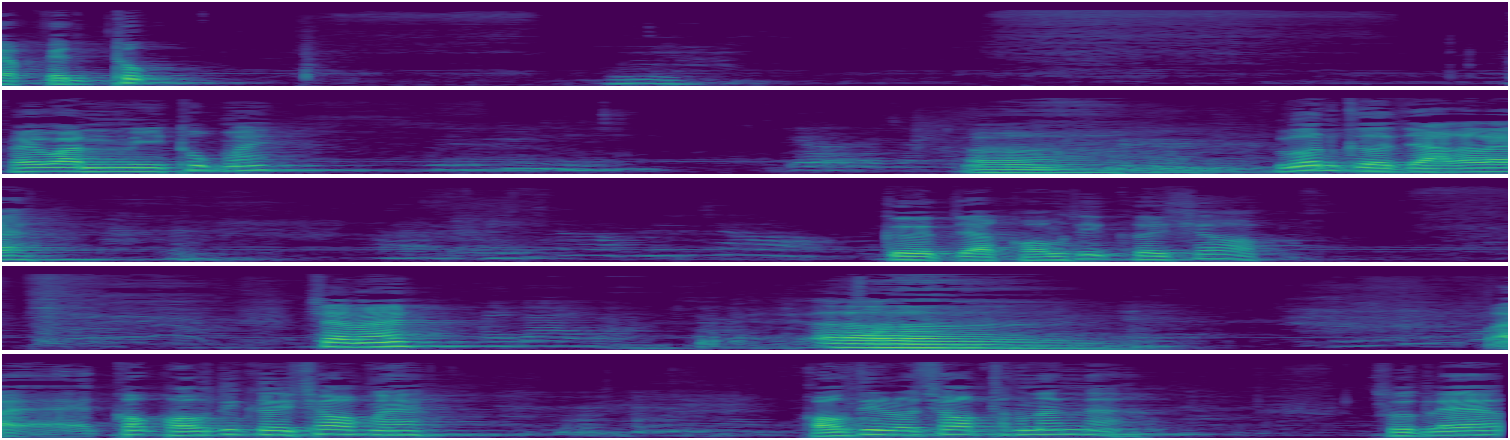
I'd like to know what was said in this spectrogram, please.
จะเป็นทุกข์ ไพรวันมีทุกข์ไหมเออล้วนเกิดจากอะไร เกิดจากของที่เคยชอบ ใช่ไหมเออของของที่เคยชอบไง ของที่เราชอบทั้งนั้นน่ะ สุดแล้ว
